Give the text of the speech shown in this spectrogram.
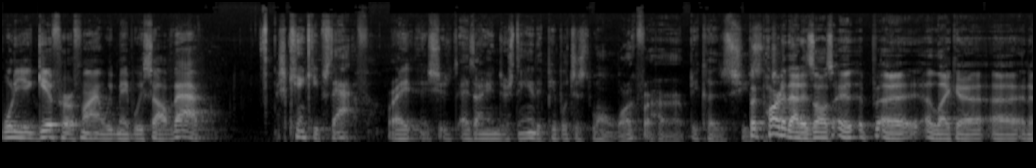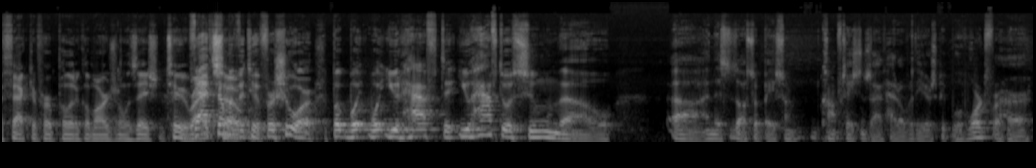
what do you give her? Fine, we, maybe we solve that. She can't keep staff, right? She, as I understand it, people just won't work for her because she's. But part of that is also uh, uh, like a, uh, an effect of her political marginalization too, right? That's some So- of it too, for sure. But what, what you'd have to you have to assume though, uh, and this is also based on conversations I've had over the years, people who've worked for her,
